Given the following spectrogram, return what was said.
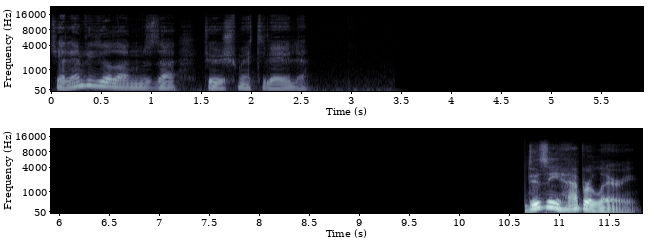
Gelen videolarımızda görüşmek dileğiyle. Dizzy Haberlary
